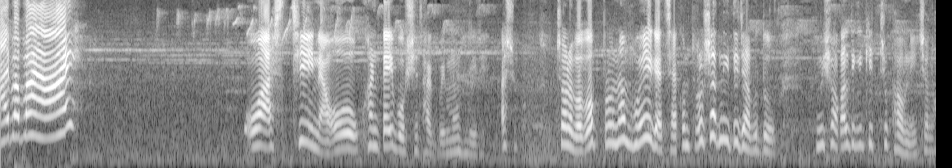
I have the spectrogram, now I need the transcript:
আয় বাবা, আয়! ও আসছেই না, ও ওখানটাই বসে থাকবে মন্দিরে। আসো, চলো বাবা, প্রণাম হয়ে গেছে, এখন প্রসাদ নিতে যাব তো। তুমি সকাল থেকে কিচ্ছু খাওনি, চলো।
